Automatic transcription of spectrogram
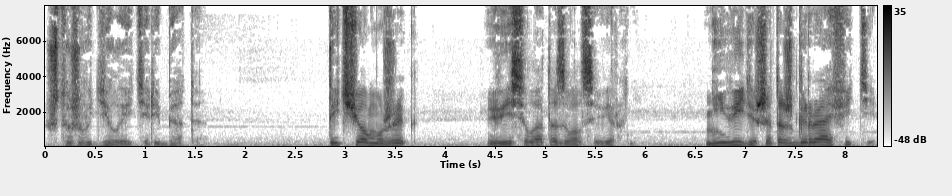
«Что же вы делаете, ребята?» «Ты чё, мужик?» — весело отозвался Верхний. «Не видишь, это ж граффити!»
